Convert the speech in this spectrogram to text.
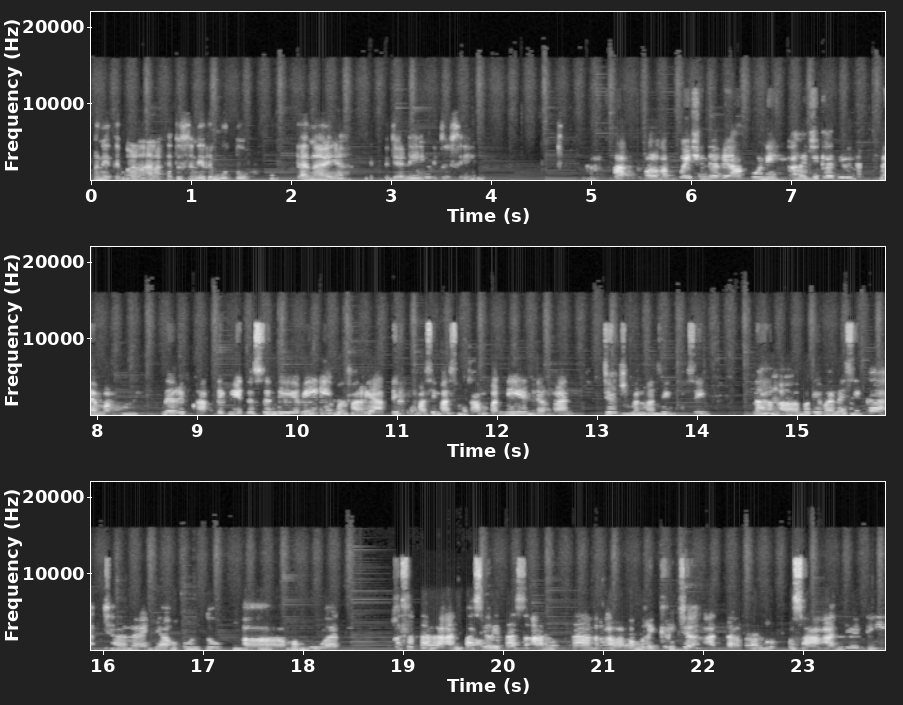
penitipan anak itu sendiri butuh dana ya gitu. jadi itu sih Kak, follow up question dari aku nih, uh, jika dilihat memang dari praktiknya itu sendiri bervariatif ya masing-masing company dengan judgement masing-masing. Nah, uh, bagaimana sih Kak caranya untuk uh, membuat kesetaraan fasilitas antar uh, pemberi kerja antar perusahaan? Jadi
